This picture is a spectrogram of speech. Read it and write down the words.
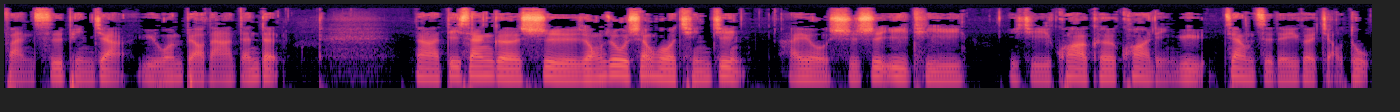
反思评价、语文表达等等；那第三个是融入生活情境，还有时事议题以及跨科跨领域这样子的一个角度。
